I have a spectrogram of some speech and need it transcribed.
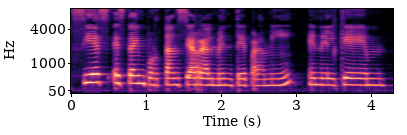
sí es esta importancia realmente para mí en el que mm,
